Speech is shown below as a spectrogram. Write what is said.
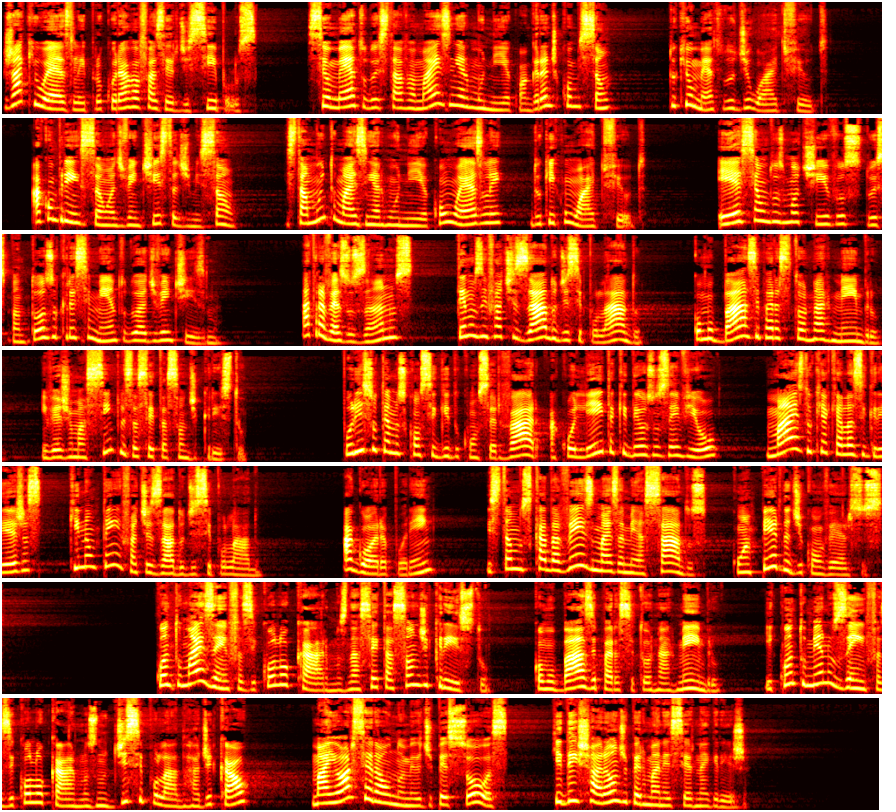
Já que Wesley procurava fazer discípulos, seu método estava mais em harmonia com a grande comissão do que o método de Whitefield. A compreensão adventista de missão está muito mais em harmonia com Wesley do que com Whitefield. Esse é um dos motivos do espantoso crescimento do Adventismo. Através dos anos, temos enfatizado o discipulado como base para se tornar membro, em vez de uma simples aceitação de Cristo. Por isso temos conseguido conservar a colheita que Deus nos enviou mais do que aquelas igrejas que não tem enfatizado o discipulado. Agora, porém, estamos cada vez mais ameaçados com a perda de conversos. Quanto mais ênfase colocarmos na aceitação de Cristo como base para se tornar membro, E quanto menos ênfase colocarmos no discipulado radical, maior será o número de pessoas que deixarão de permanecer na igreja.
